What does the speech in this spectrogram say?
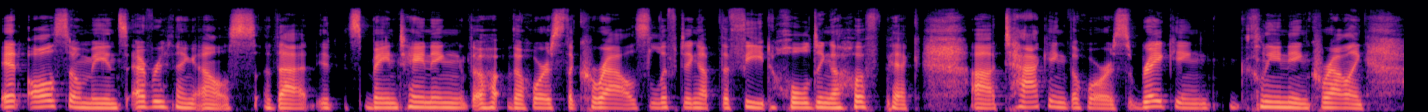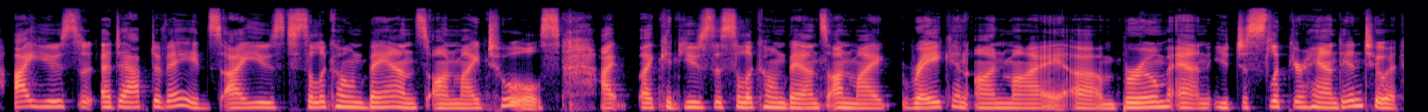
It also means everything else that it's maintaining the, the horse, the corrals, lifting up the feet, holding a hoof pick, uh, tacking the horse, raking, cleaning, corralling. I used adaptive aids. I used silicone bands on my tools. I, I could use the silicone bands on my rake and on my um, broom, and you just slip your hand into it.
